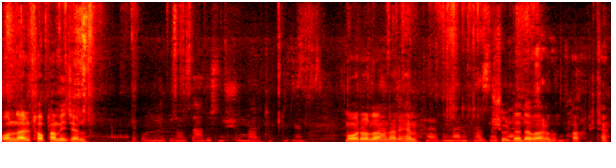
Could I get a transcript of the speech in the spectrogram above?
Onları toplamayacaksın. Yok, onlar biraz daha dursun. Şunları toplayacağım. Mor olanları hem. Ha, bunların fazla Şurada da var. olmuş. Bak bir tane.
